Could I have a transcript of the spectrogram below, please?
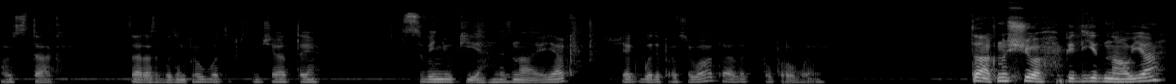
Ось так. Зараз будемо пробувати підключати свинюки. Не знаю як, як буде працювати, але попробуємо. Так, ну що, під'єднав я.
